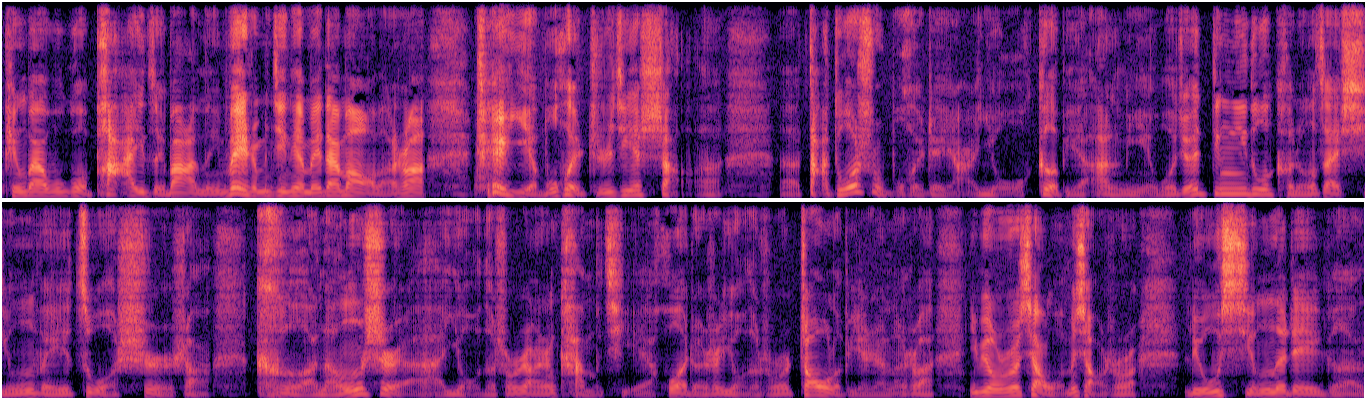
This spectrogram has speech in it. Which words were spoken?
平白无故啪一嘴巴子，你为什么今天没戴帽子是吧？这也不会直接上啊。呃，大多数不会这样，有个别案例。我觉得丁一多可能在行为做事上，可能是啊，有的时候让人看不起，或者是有的时候招了别人了，是吧？你比如说像我们小时候流行的这个，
